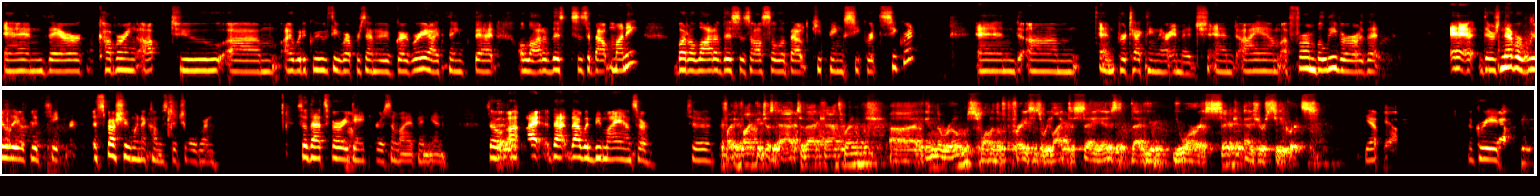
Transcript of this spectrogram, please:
and they're covering up to. Um, I would agree with you, Representative Gregory. I think that a lot of this is about money, but a lot of this is also about keeping secrets secret, and um, and protecting their image. And I am a firm believer that uh, there's never really a good secret, especially when it comes to children. So that's very dangerous, in my opinion. So uh, I, that that would be my answer. To if I, if I could just add to that, Kathryn, uh, in the rooms, one of the phrases we like to say is that you you are as sick as your secrets. Yep. Yeah. Agreed. Yeah.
